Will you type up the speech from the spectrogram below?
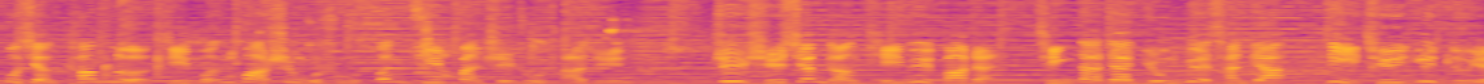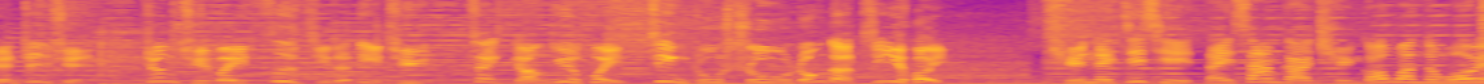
或向康乐及文化事务署分区办事处查询，支持香港体育发展，请大家踊跃参加地区运动员甄选，争取为自己的地区在港运会竞逐殊荣的机会。全力支持第三届全港运动会。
